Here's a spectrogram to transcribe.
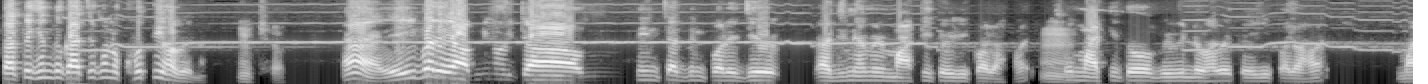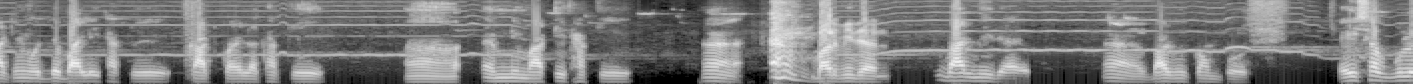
তাতে কিন্তু গাছের কোনো ক্ষতি হবে না। আচ্ছা। হ্যাঁ এইবারে আপনি ওইটা তিন চার দিন পরে যে অ্যাডিনিয়ামের মাটি তৈরি করা হয়। সেই মাটি তো বিভিন্ন ভাবে তৈরি করা হয়। মাটির মধ্যে বালি থাকে কাঠ কয়লা থাকে এমনি মাটি থাকে হ্যাঁ। বার্মি দেন। বার্মি দেয় হ্যাঁ বার্মি কম্পোস্ট। এই সবগুলো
